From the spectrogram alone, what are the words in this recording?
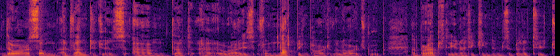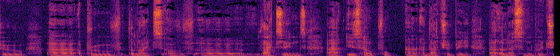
there are some advantages um, that uh, arise from not being part of a large group, and perhaps the United Kingdom's ability to uh, approve the likes of uh, vaccines uh, is helpful, uh, and that should be a lesson which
